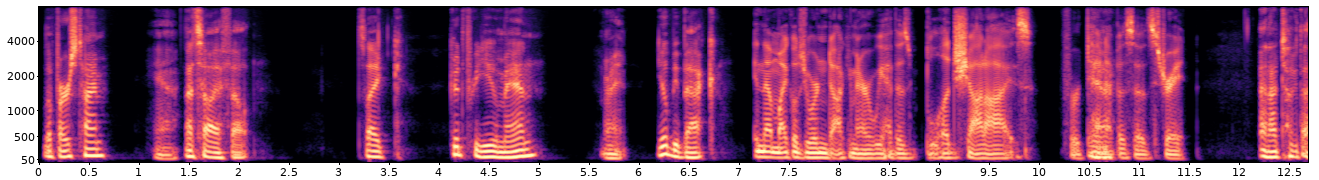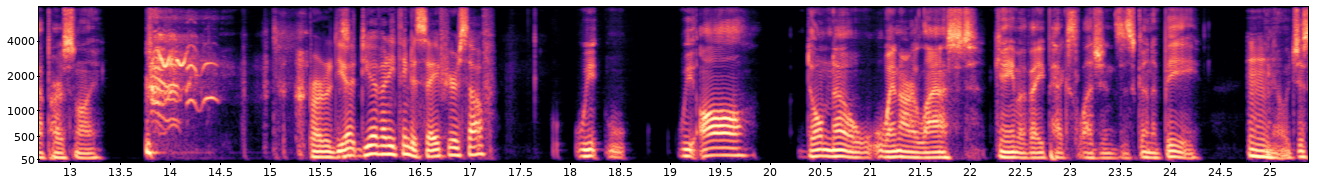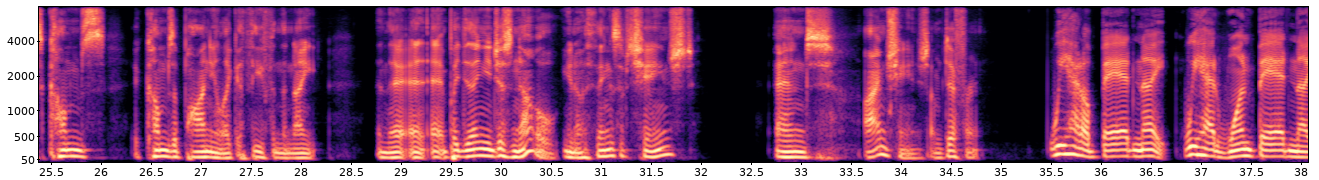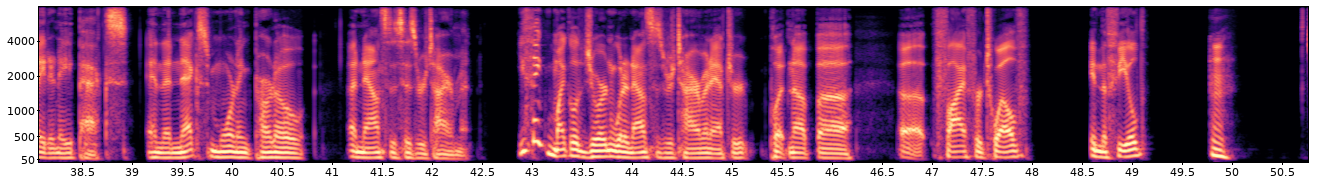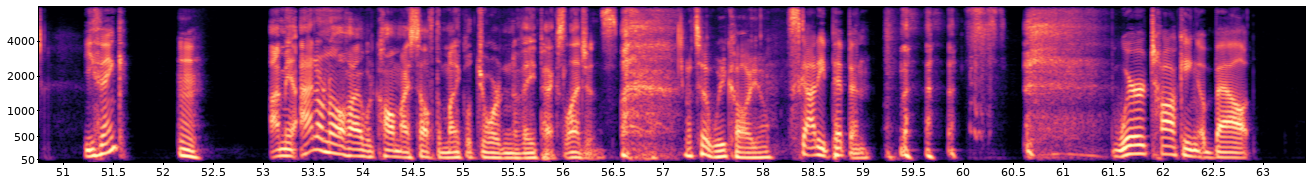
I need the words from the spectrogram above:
the first time. Yeah, That's how I felt. It's like good for you, man. right. You'll be back. In that Michael Jordan documentary, we had those bloodshot eyes for 10 Yeah. episodes straight. And I took that personally. Proto, do you, do you have anything to say for yourself? We we all don't know when our last game of Apex Legends is going to be. Mm. you know it just comes it comes upon you like a thief in the night and there and, and but then you just know you know things have changed and i'm changed i'm different we had a bad night. We had one bad night in Apex, and the next morning, Pardo announces his retirement. You think Michael Jordan would announce his retirement after putting up uh, uh, five for 12 in the field? Mm. You think? I mean i don't know if i would call myself the michael jordan of apex legends That's what we call you. Scottie Pippen. We're talking about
